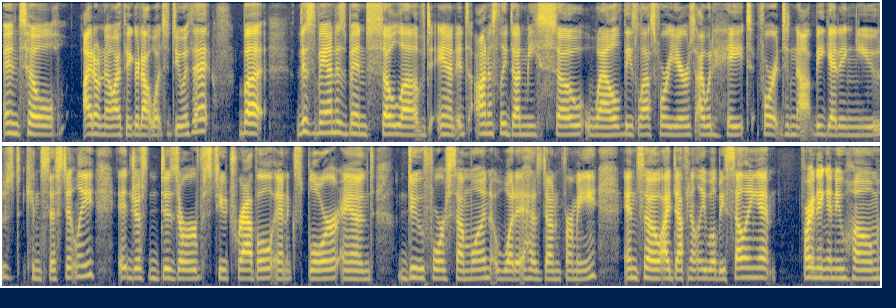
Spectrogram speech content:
until I don't know, I figured out what to do with it. But this van has been so loved and it's honestly done me so well these last four years. I would hate for it to not be getting used consistently. It just deserves to travel and explore and do for someone what it has done for me. And so I definitely will be selling it finding a new home,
